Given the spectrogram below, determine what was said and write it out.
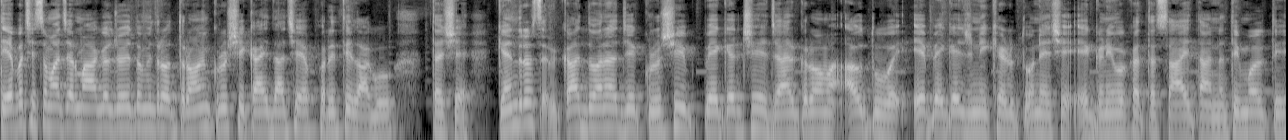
તે પછી સમાચારમાં આગળ જોઈએ તો મિત્રો ત્રણ કૃષિ કાયદા છે ફરીથી લાગુ થશે. કેન્દ્ર સરકાર દ્વારા જે કૃષિ પેકેજ છે જાહેર કરવામાં આવતું હોય એ પેકેજની ખેડૂતોને છે એ ઘણી વખત સહાયતા નથી મળતી,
